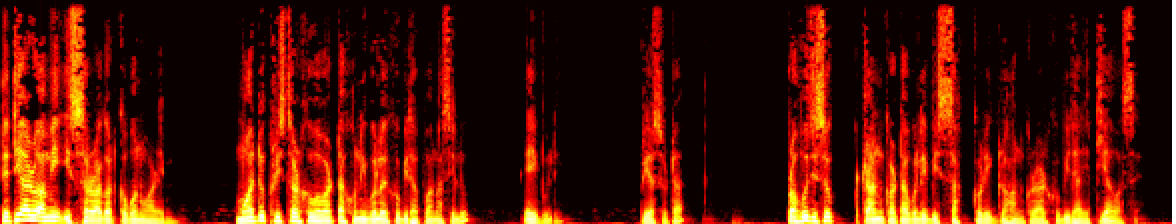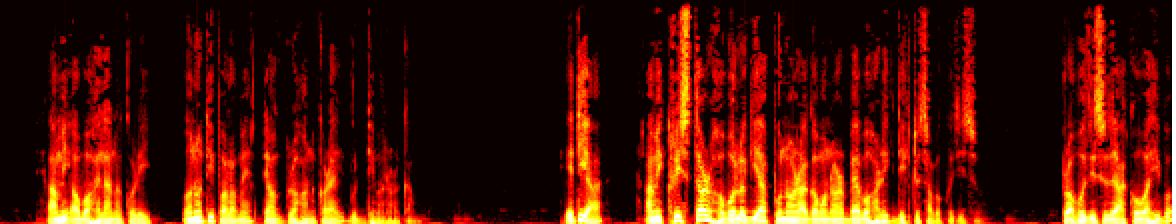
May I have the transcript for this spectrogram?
তেতিয়া আৰু আমি ঈশ্বৰৰ আগত ক'ব নোৱাৰিম। মইতো খ্ৰীষ্টৰ শুভবাৰ্তা শুনিবলৈ সুবিধা পোৱা নাছিলো। এই বুলি। প্ৰিয় শ্ৰোতা প্ৰভু যীশুক ত্ৰাণকৰ্তা বুলি বিশ্বাস কৰি গ্ৰহণ কৰাৰ সুবিধা এতিয়াও আছে। আমি অৱহেলা নকৰি অনতি পলমে তেওঁক গ্ৰহণ কৰাই বুদ্ধিমানৰ কাম। এতিয়া আমি খ্ৰীষ্টৰ হ'বলগীয়া পুনৰ আগমনৰ ব্যৱহাৰিক দিশটো চাব খুজিছো। প্ৰভু যীশু যে আকৌ আহিব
